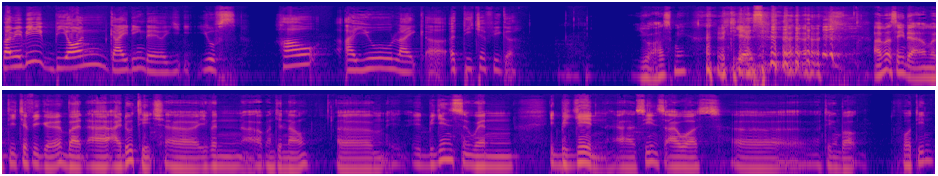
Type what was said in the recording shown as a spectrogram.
but maybe beyond guiding the y- youths, how are you like uh, a teacher figure? You ask me? Yes. I'm not saying that I'm a teacher figure, but uh, I do teach uh, even up until now. Um, it, it begins when it began uh, since I was uh, I think about 14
